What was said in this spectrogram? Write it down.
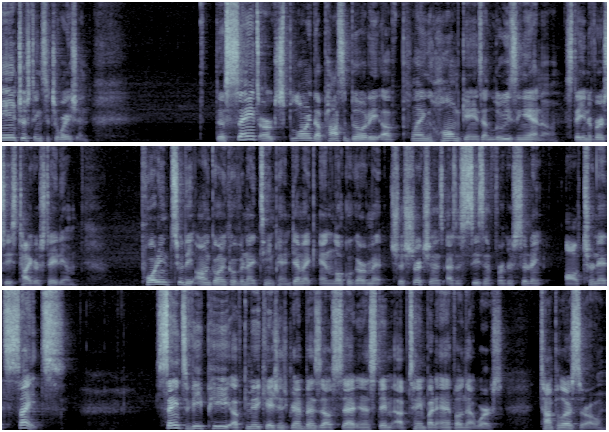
interesting situation. The Saints are exploring the possibility of playing home games at Louisiana State University's Tiger Stadium, pointing to the ongoing COVID 19 pandemic and local government restrictions as a season for considering alternate sites. Saints VP of Communications Grant Bensel said in a statement obtained by the NFL Networks, Tom Pelissero,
